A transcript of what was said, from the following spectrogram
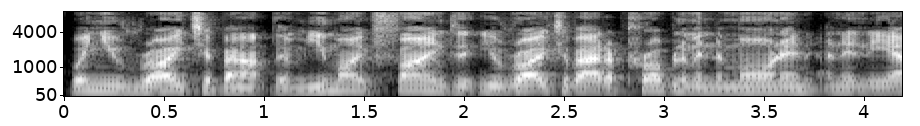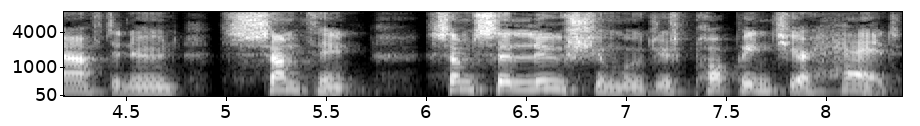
when you write about them. You might find that you write about a problem in the morning and in the afternoon, something, some solution will just pop into your head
